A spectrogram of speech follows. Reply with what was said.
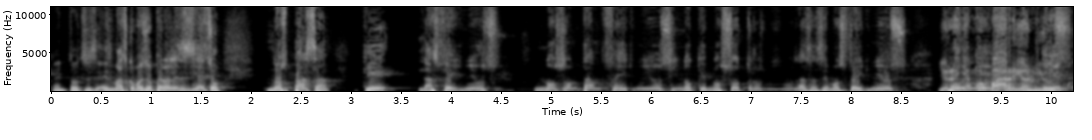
Entonces, es más como eso. Pero les decía eso, nos pasa que las fake news no son tan fake news, sino que nosotros mismos las hacemos fake news. Yo le porque llamo barrio news.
